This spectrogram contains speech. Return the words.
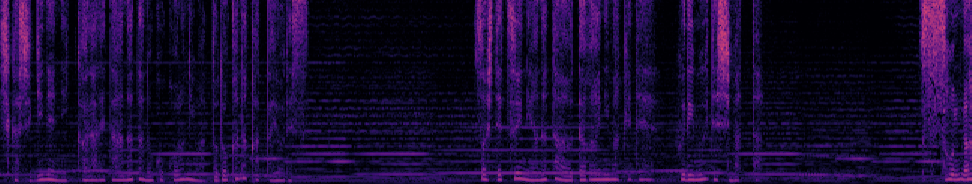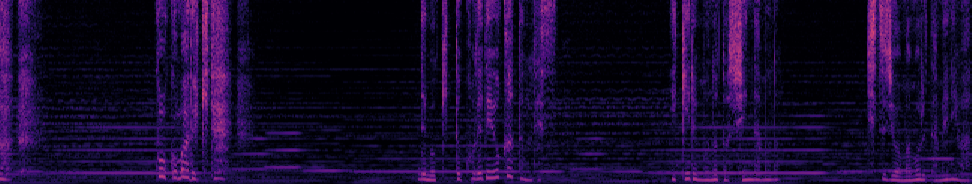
しかし疑念に駆られたあなたの心には届かなかったようです。そしてついにあなたは疑いに負けて振り向いてしまった。そんなここまで来て。でもきっとこれでよかったのです。生きる者と死んだ者。秩序を守るためには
